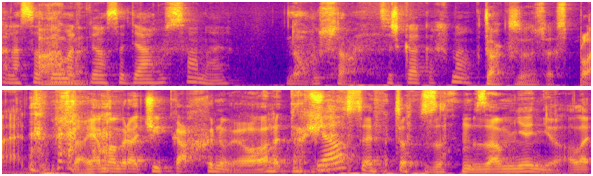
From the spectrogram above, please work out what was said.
A na svatého Ale... Martina se dělá husa, ne? No husa. Jsi říká kachna? Tak se, se splét. Já mám radši kachnu, jo, ale takže jo? jsem to zaměnil. Ale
